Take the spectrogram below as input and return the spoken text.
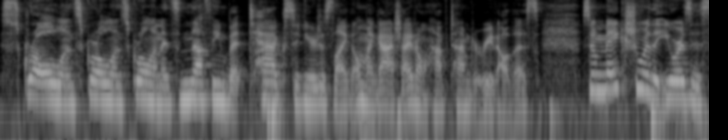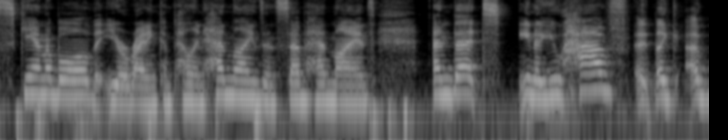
scroll and scroll and scroll and it's nothing but text and you're just like, "Oh my gosh, I don't have time to read all this." So make sure that yours is scannable, that you're writing compelling headlines and subheadlines and that, you know, you have uh, like a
